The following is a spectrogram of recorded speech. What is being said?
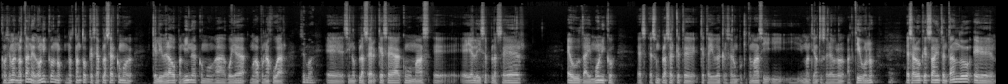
¿cómo se llama? No tan hedónico, no, no, tanto que sea placer como que libera dopamina, como, ah, voy a, me voy a poner a jugar. Eh, sino placer que sea como más, eh, ella le dice placer eudaimónico. Es, es un placer que te, que te ayuda a crecer un poquito más y, y, mantiene tu cerebro activo, ¿no? Es algo que he estado intentando. Eh,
